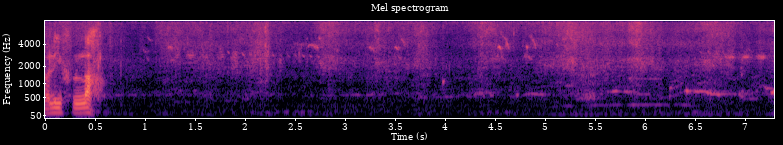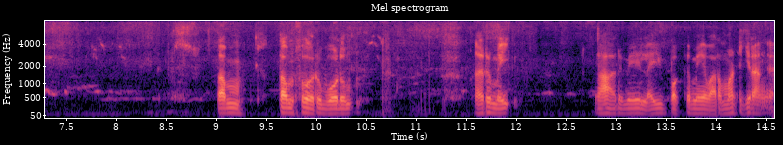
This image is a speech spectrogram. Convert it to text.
வலி ஃபுல்லாக சுத்தம் சுத்தம் சோறு போடும். அருமை. யாருமே லைவ் பக்கமே வரமாட்டேங்கிறாங்க.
